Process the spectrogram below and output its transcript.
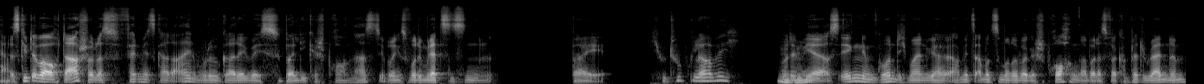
Ja. Es gibt aber auch da schon, das fällt mir jetzt gerade ein, wo du gerade über die Super League gesprochen hast. Übrigens wurde mir letztens ein, bei YouTube, glaube ich, wurde Mhm. mir aus irgendeinem Grund, ich meine, wir haben jetzt ab und zu mal drüber gesprochen, aber das war komplett random,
